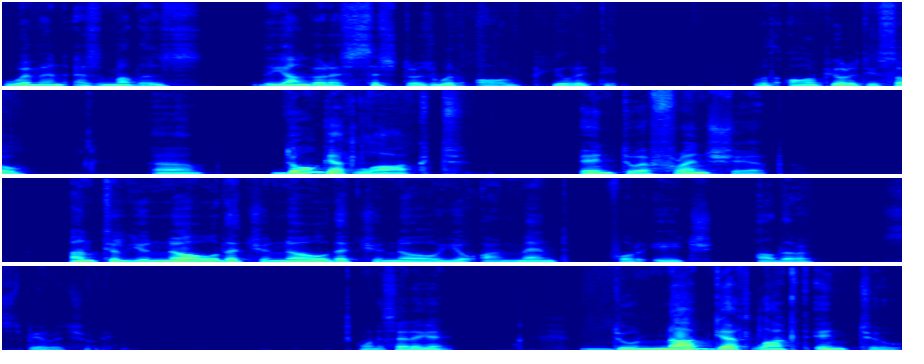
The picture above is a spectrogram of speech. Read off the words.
women as mothers, the younger as sisters with all purity with all purity. So um, don't get locked into a friendship until you know that you know that you know you are meant for each other spiritually. I want to say it again. Do not get locked into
